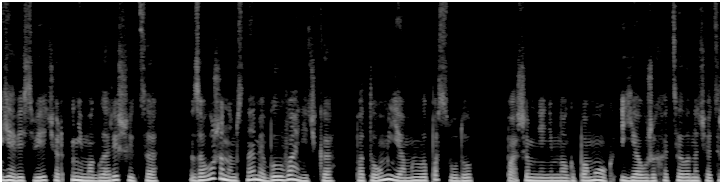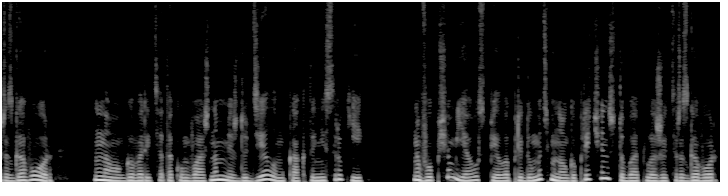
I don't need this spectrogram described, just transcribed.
Я весь вечер не могла решиться. За ужином с нами был Ванечка. Потом я мыла посуду. Паша мне немного помог, и я уже хотела начать разговор. Но говорить о таком важном между делом как-то не с руки — в общем, я успела придумать много причин, чтобы отложить разговор.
